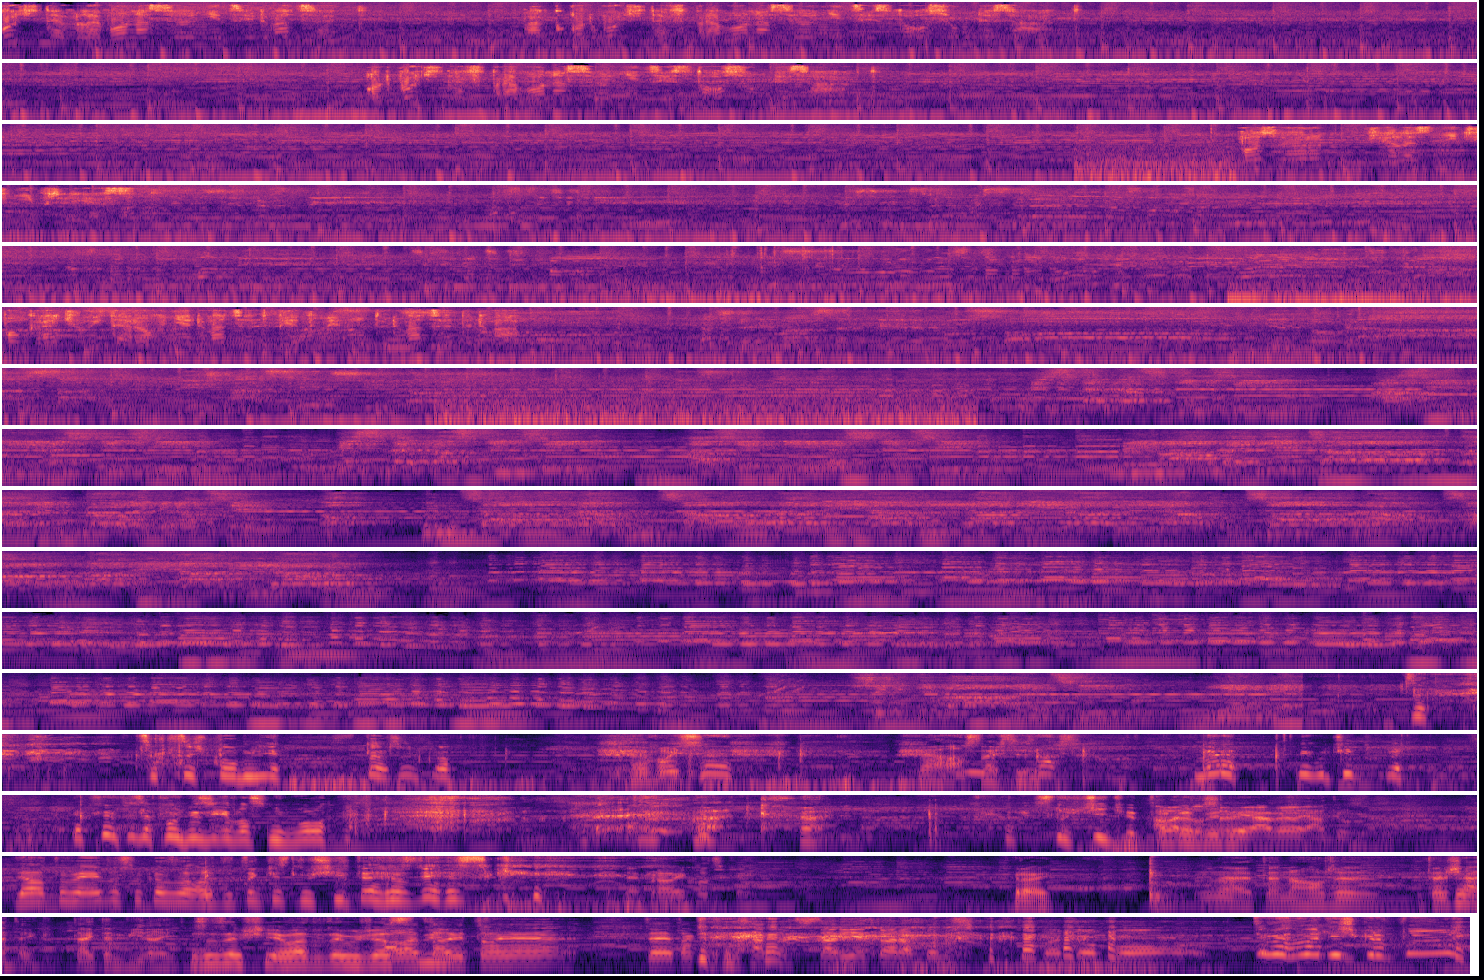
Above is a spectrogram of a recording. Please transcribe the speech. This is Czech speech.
Odbočte vlevo na silnici 20. Pak odbočte vpravo na silnici 180. Odbočte vpravo na silnici 180. Pozor, železniční přejezd. Chceš po mně? To řekl. Neboj se. Já vás nechci zas. Ne, ty určitě ne. Já jsem ti zapomněl zjít vlastní vole. Sluší tě to Ale to jsem videu. já tu. Já to vím, to se ukázalo, ale ty taky slušíte hrozně hezky. To je pravý chodský. Kraj, Ne, ten nahoře, ten šátek, tady ten bílej. to se všiml, to je úžasný. Ale tady to je, to je tak 50 let starý jako Rakousko. To po Ty mě hladíš krpály.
